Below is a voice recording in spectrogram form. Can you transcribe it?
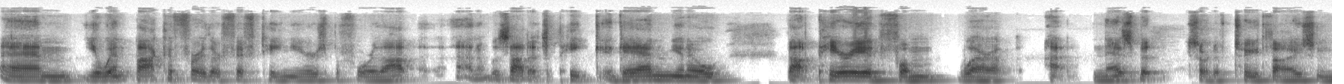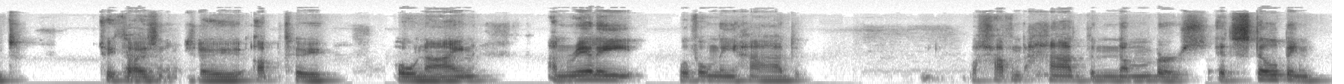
um, you went back a further 15 years before that, and it was at its peak again. You know, that period from where at Nesbitt, sort of 2000, 2002 up to 09. And really, we've only had, we haven't had the numbers. It's still been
